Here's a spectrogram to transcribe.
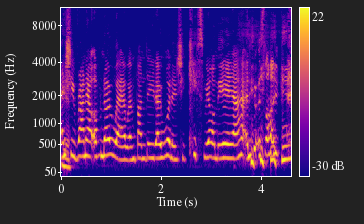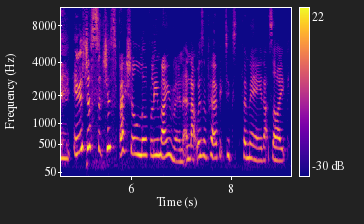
And Yeah. she ran out of nowhere when Bandido won, and she kissed me on the ear, and it was like it was just such a special, lovely moment. And that was a perfect ex- for me. That's like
